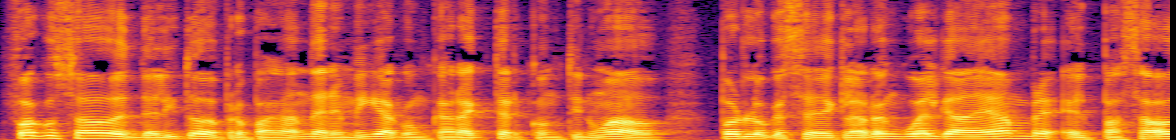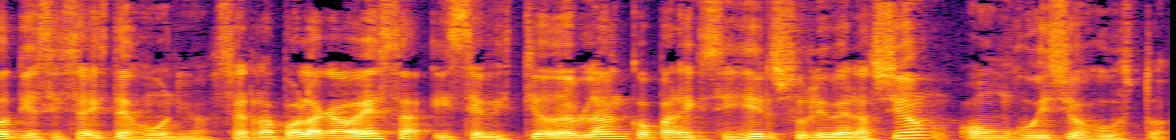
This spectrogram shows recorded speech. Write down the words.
fue acusado del delito de propaganda enemiga con carácter continuado, por lo que se declaró en huelga de hambre el pasado 16 de junio, se rapó la cabeza y se vistió de blanco para exigir su liberación o un juicio justo.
